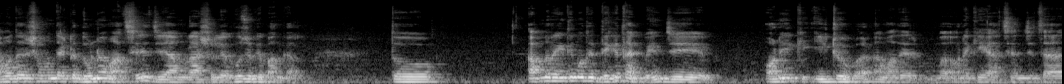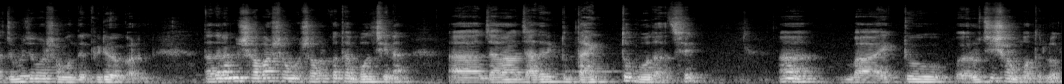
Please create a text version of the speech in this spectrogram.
আমাদের সম্বন্ধে একটা দুর্নাম আছে যে আমরা আসলে হুজুকে বাঙ্গাল তো আপনারা ইতিমধ্যে দেখে থাকবেন যে অনেক ইউটিউবার আমাদের অনেকে আছেন যে যারা জমি জমার সম্বন্ধে ভিডিও করেন তাদের আমি সবার সবার কথা বলছি না। যারা যাদের একটু দায়িত্ববোধ আছে হ্যাঁ, বা একটু রুচিসম্মত লোক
